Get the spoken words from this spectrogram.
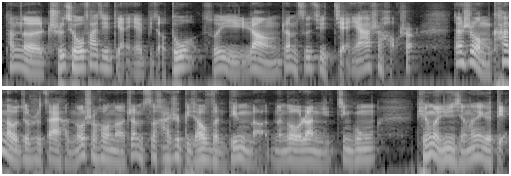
他们的持球发起点也比较多，所以让詹姆斯去减压是好事儿。但是我们看到的就是在很多时候呢，詹姆斯还是比较稳定的，能够让你进攻平稳运行的那个点。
